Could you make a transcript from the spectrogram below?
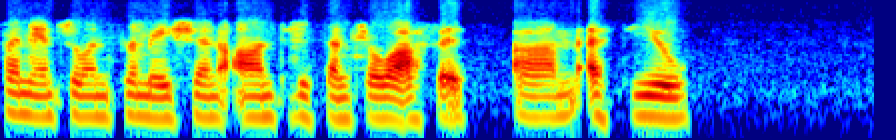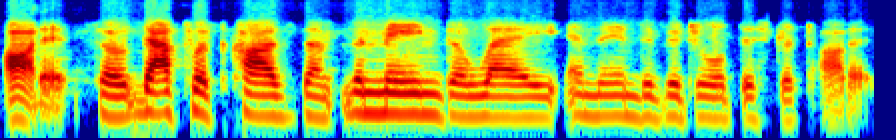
financial information onto the central office um, SU audit. So that's what's caused the, the main delay in the individual district audits.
